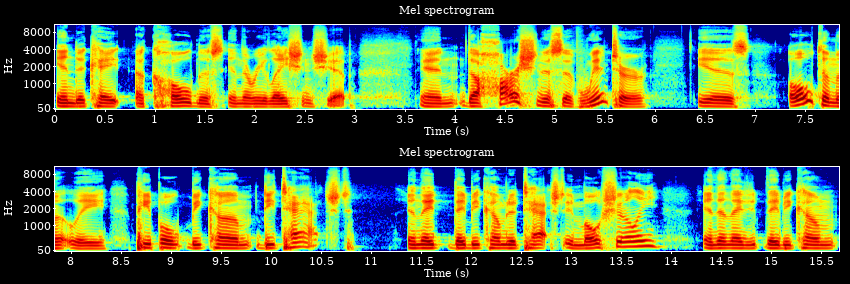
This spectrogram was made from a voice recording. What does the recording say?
indicate a coldness in the relationship. And the harshness of winter is ultimately people become detached. And they, they become detached emotionally and then they, they become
